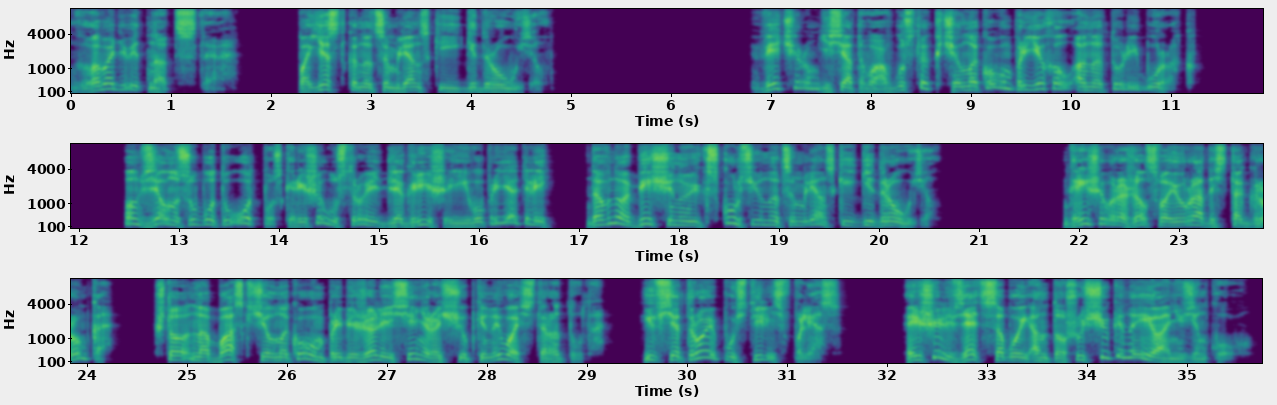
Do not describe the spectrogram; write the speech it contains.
Глава 19. Поездка на Цемлянский гидроузел. Вечером 10 августа к Челноковым приехал Анатолий Бурак. Он взял на субботу отпуск и решил устроить для Гриши и его приятелей давно обещанную экскурсию на Цемлянский гидроузел. Гриша выражал свою радость так громко, что на бас к Челноковым прибежали Сеня Расщупкин и Вась Таратута и все трое пустились в пляс. Решили взять с собой Антошу Щукина и Аню Зенкову.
